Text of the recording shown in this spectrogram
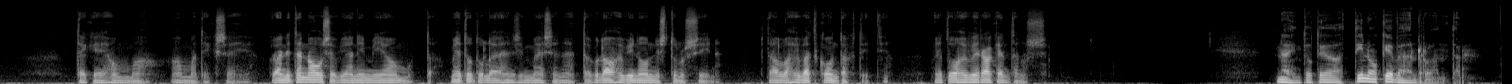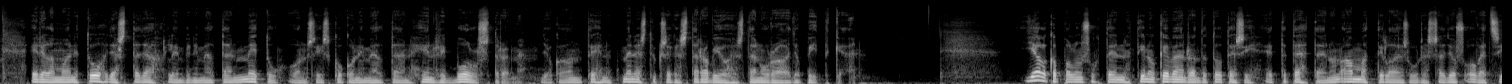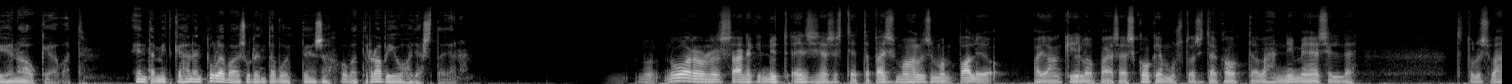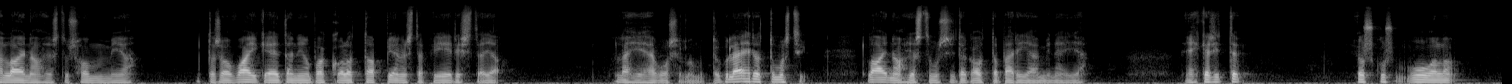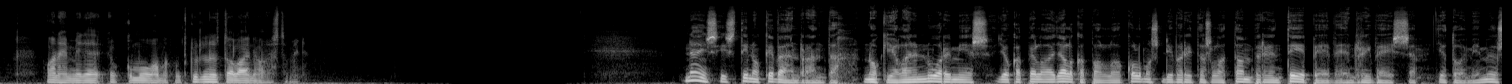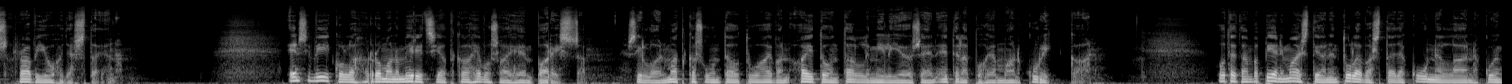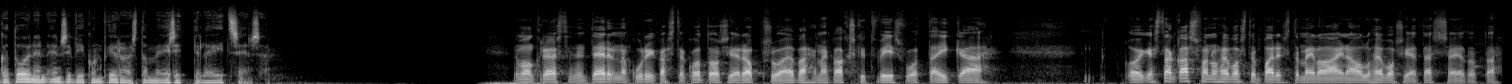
tekee hommaa ammatikseen. Ja kyllä niitä nousevia nimiä on, mutta Metu tulee ensimmäisenä, että kyllä on hyvin onnistunut siinä. Pitää olla hyvät kontaktit ja Metu on hyvin rakentanut se. Näin toteaa Tino Keväänranta. Edellä mainittu ohjastaja lempinimeltään Metu on siis koko nimeltään Henri Bolström, joka on tehnyt menestyksekästä raviohjastaan uraa jo pitkään. Jalkapallon suhteen Tino Keväänranta totesi, että tähtäin on ammattilaisuudessa, jos ovet siihen aukeavat. Entä mitkä hänen tulevaisuuden tavoitteensa ovat raviohjastajana? No, nuoruudessa ainakin nyt ensisijaisesti, että pääsisi mahdollisimman paljon ajan kilpaa ja saisi kokemusta sitä kautta ja vähän nimeä esille. Että tulisi vähän lainaohjastushommia, mutta se on vaikeaa, niin on pakko aloittaa pienestä piiristä ja lähihevosilla. Mutta kyllä ehdottomasti lainaohjastamus sitä kautta pärjääminen ja ehkä sitten joskus muualla vanhemmille joku muu hommat, mutta kyllä nyt on lainaohjastaminen. Näin siis Tino Keväänranta, nokialainen nuori mies, joka pelaa jalkapalloa kolmosdivaritasolla Tampereen TPVn riveissä ja toimii myös raviohjastajana. Ensi viikolla Romano Miritsi jatkaa hevosaiheen parissa. Silloin matka suuntautuu aivan aitoon tallimiljööseen Etelä-Pohjanmaan kurikkaan. Otetaanpa pieni maistiainen tulevasta ja kuunnellaan, kuinka toinen ensi viikon vieraistamme esittelee itsensä. No mä oon Kröstösen Terna Kurikasta kotosi ja Ropsua evähänä 25 vuotta ikää. Oikeastaan kasvanut hevosten parista, meillä on aina ollut hevosia tässä ja tota,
